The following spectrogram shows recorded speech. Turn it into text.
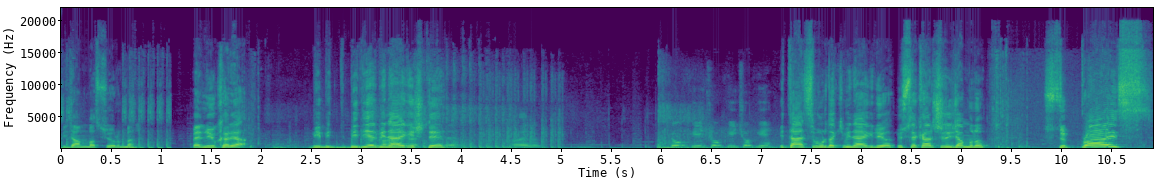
Bir can basıyorum ben. Ben yukarıya bir, bir, bir diğer binaya geçti. Çok iyi çok iyi çok iyi. Bir tanesi buradaki binaya gidiyor. Üste karşılayacağım bunu. Surprise!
